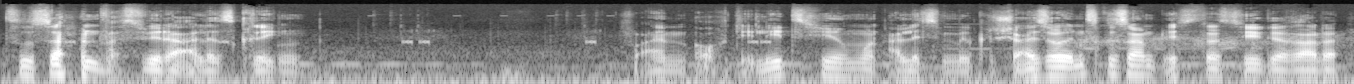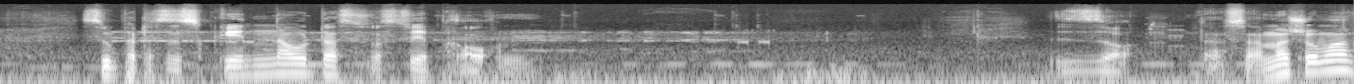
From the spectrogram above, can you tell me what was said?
zusammen, was wir da alles kriegen. Vor allem auch die Lithium und alles mögliche. Also insgesamt ist das hier gerade super. Das ist genau das, was wir brauchen. So, das haben wir schon mal.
